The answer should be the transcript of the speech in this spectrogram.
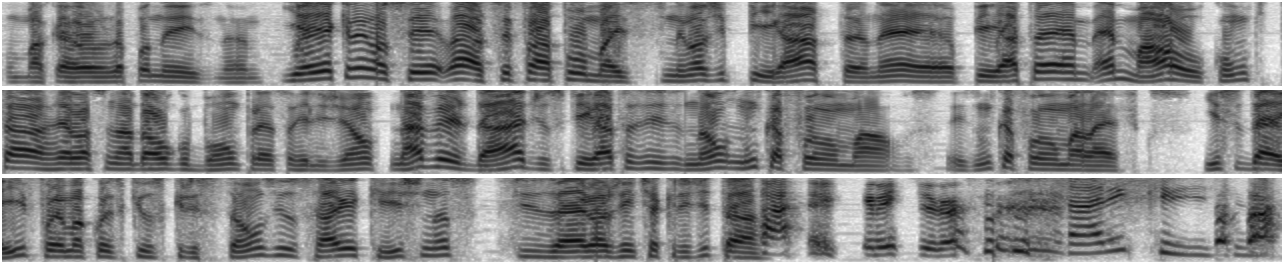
O macarrão japonês, né? E aí aquele negócio, você, ah, você fala, pô, mas esse negócio de pirata, né? O pirata é, é mal, como que tá relacionado a algo bom para essa religião? Na verdade, os piratas, eles não, nunca foram maus, eles nunca foram maléficos. Isso daí foi uma coisa que os cristãos e os Hare Krishnas fizeram a gente acreditar. Hare Krishna. Os Hare Krishna.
